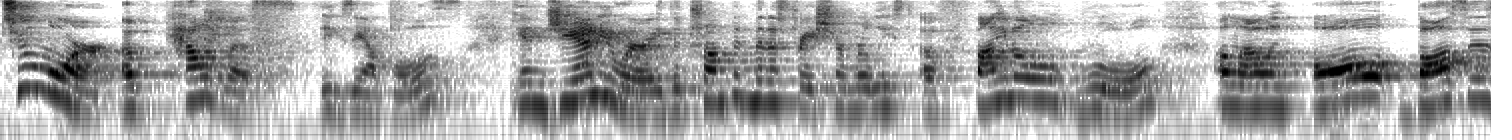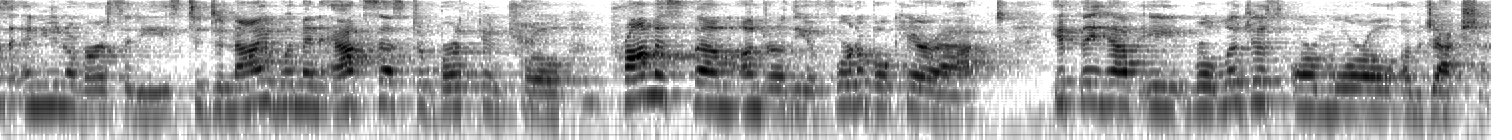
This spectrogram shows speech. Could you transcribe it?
two more of countless examples, in January, the Trump administration released a final rule allowing all bosses and universities to deny women access to birth control promised them under the Affordable Care Act if they have a religious or moral objection.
